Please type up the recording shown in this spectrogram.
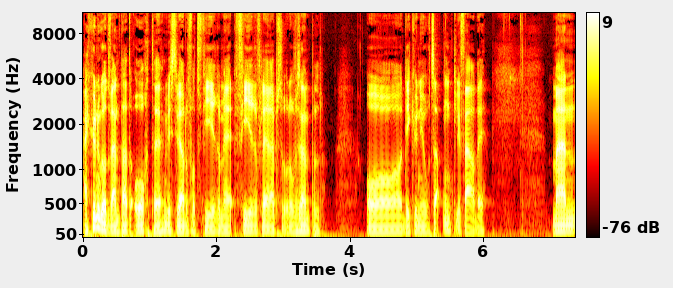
Jeg kunne godt venta et år til hvis vi hadde fått fire, med, fire flere episoder, f.eks. Og de kunne gjort seg ordentlig ferdig. Men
